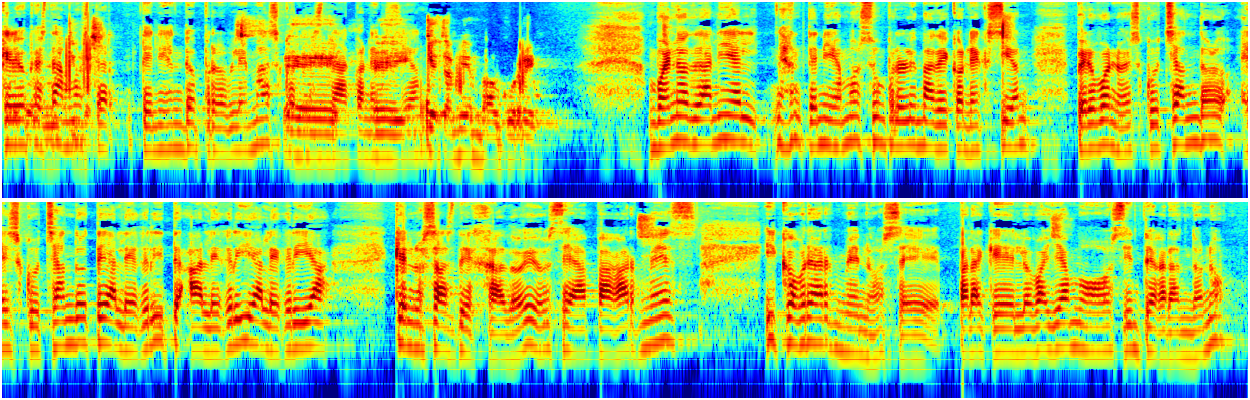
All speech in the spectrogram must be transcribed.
Creo que estamos teniendo problemas con eh, esta conexión. Eh, que también va a ocurrir. Bueno, Daniel, teníamos un problema de conexión, pero bueno, escuchando, escuchándote, alegría, alegría, alegría que nos has dejado, ¿eh? o sea, pagar mes y cobrar menos, eh, para que lo vayamos integrando, ¿no?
